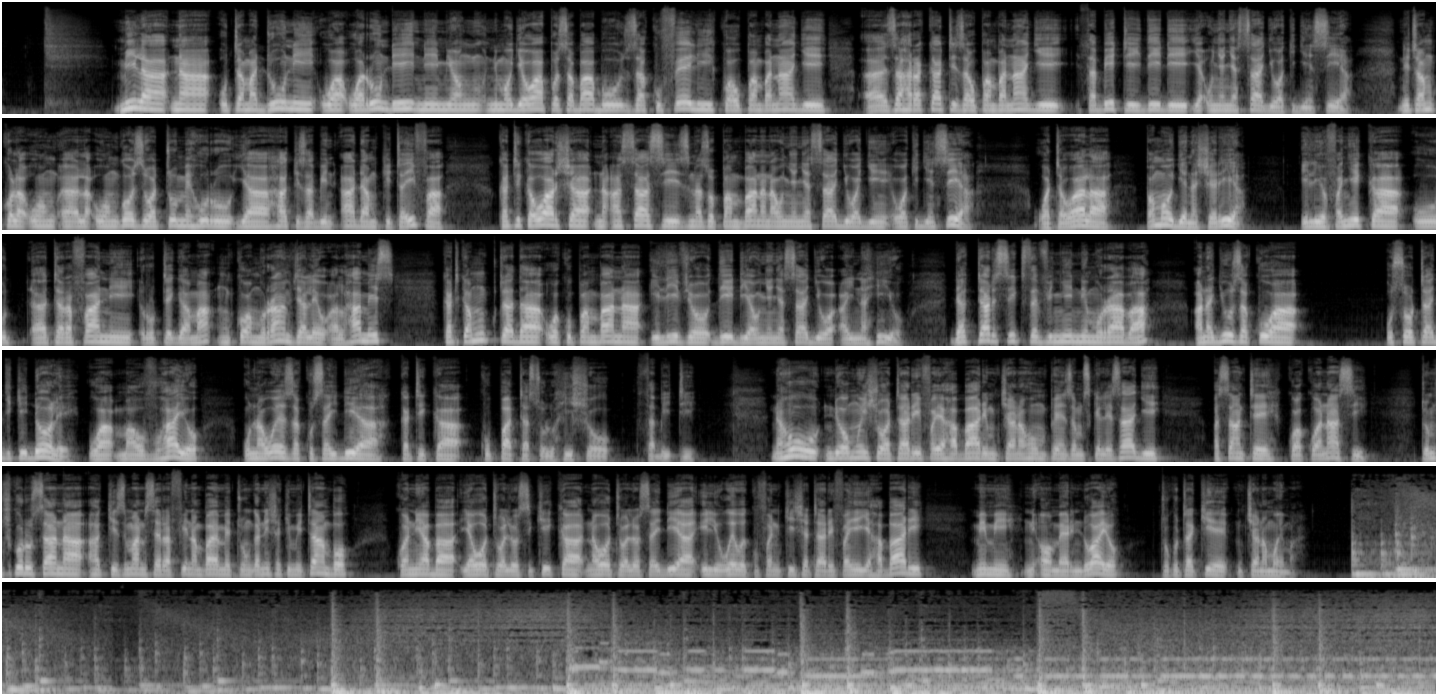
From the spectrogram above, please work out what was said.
Mila na utamaduni wa Warundi ni, miong, ni mojawapo sababu za kufeli kwa upambanaji uh, za harakati za upambanaji thabiti dhidi ya unyanyasaji wa kijinsia. Ni tamko la, uong, uh, la uongozi wa tume huru ya haki za binadamu kitaifa katika warsha na asasi zinazopambana na unyanyasaji wa, wa kijinsia, watawala pamoja na sheria iliyofanyika uh, tarafani Rutegama mkoa Muramvya leo Alhamis katika muktadha wa kupambana ilivyo dhidi ya unyanyasaji wa aina hiyo. Daktari Six Vinyini Muraba anajuza kuwa usotaji kidole wa maovu hayo unaweza kusaidia katika kupata suluhisho thabiti. Na huu ndio mwisho wa taarifa ya habari mchana huu mpenzi msikilizaji. Asante kwa kuwa nasi. Tumshukuru sana Hakizimana Serafina ambaye ametuunganisha kimitambo kwa niaba ya wote waliosikika na wote waliosaidia ili wewe kufanikisha taarifa hii ya habari. Mimi ni Omer Ndwayo. Tukutakie mchana mwema.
